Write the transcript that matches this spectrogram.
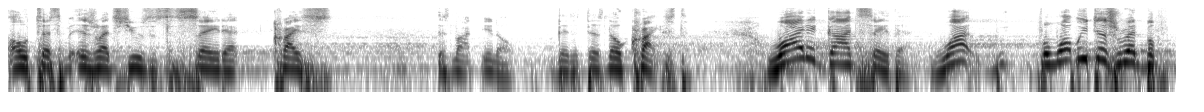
Old Testament Israelites use this to say that Christ is not, you know, there's no Christ. Why did God say that? Why, from what we just read before,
